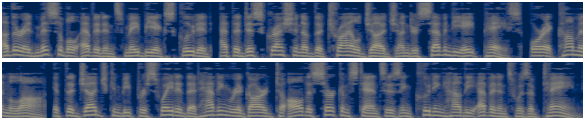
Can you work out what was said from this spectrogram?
Other admissible evidence may be excluded, at the discretion of the trial judge under 78 PACE, or at common law, if the judge can be persuaded that having regard to all the circumstances including how the evidence was obtained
